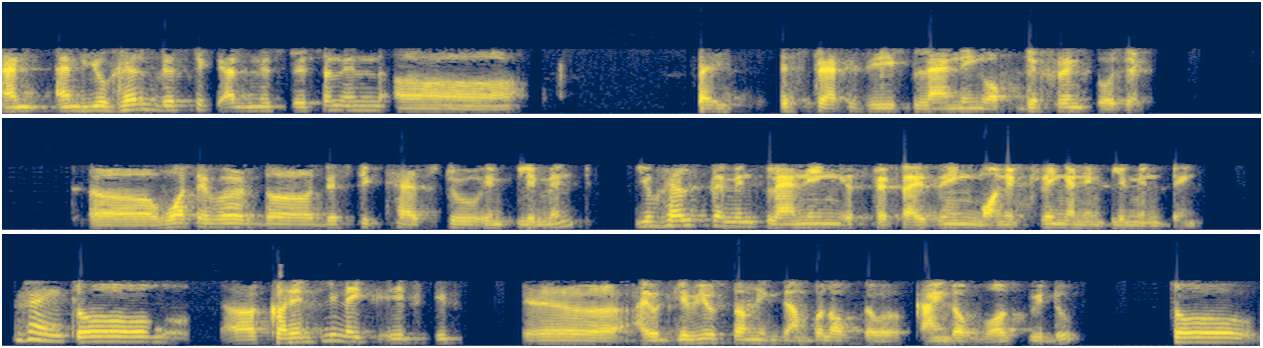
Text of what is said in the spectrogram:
and and you help district administration in uh, like strategy planning of different projects. Uh, whatever the district has to implement, you help them in planning, strategizing, monitoring, and implementing. Right. So uh, currently, like if if uh, I would give you some example of the kind of work we do. So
